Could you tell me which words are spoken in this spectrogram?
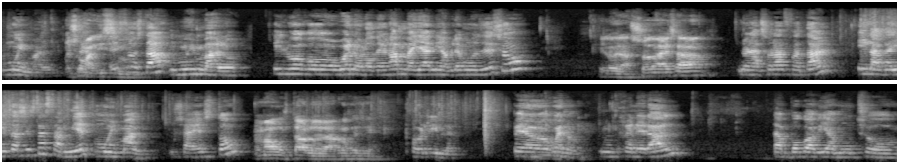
Muy mal. Eso malísimo. Eso está muy malo. Y luego, bueno, lo de gamba ya ni hablemos de eso. Y lo de la soda esa, Lo de la sola fatal. Y las galletas estas también muy mal. O sea, esto, no me ha gustado lo del arroz ese. horrible. Pero bueno, en general, tampoco había mucho...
